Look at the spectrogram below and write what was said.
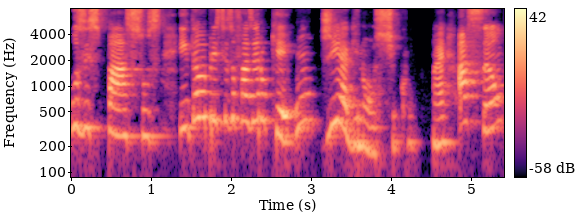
os espaços. Então, eu preciso fazer o quê? Um diagnóstico. Né? Ação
